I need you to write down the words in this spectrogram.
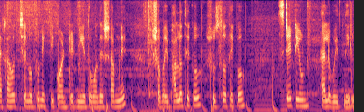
দেখা হচ্ছে নতুন একটি কন্টেন্ট নিয়ে তোমাদের সামনে। সবাই ভালো থেকো, সুস্থ থেকো। Stay tune hello with Neel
